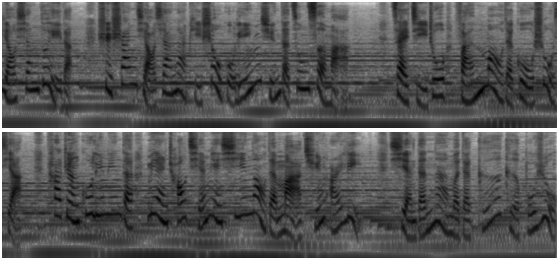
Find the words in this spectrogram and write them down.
遥相对的，是山脚下那匹瘦骨嶙峋的棕色马，在几株繁茂的古树下，它正孤零零地面朝前面嬉闹的马群而立，显得那么的格格不入。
